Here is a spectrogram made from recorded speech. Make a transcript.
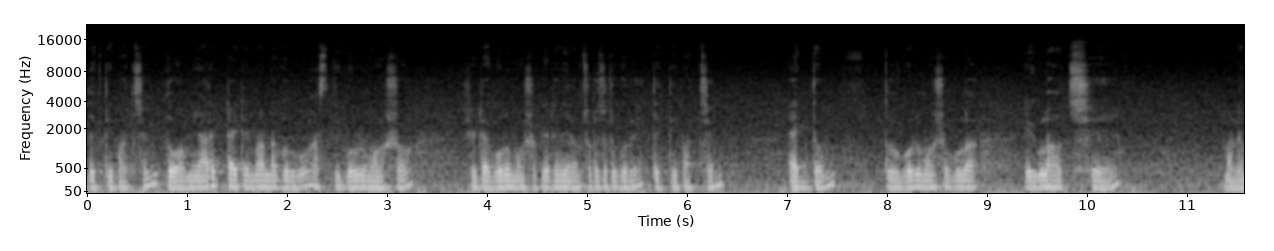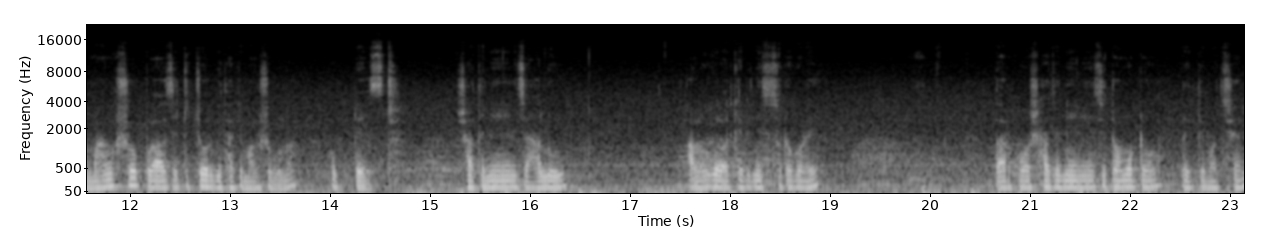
দেখতেই পাচ্ছেন? তো আমি আরেকটা আইটেম রান্না করব। আজকে গরুর মাংস। সেটা গরুর মাংস কেটে নিলাম ছোটো ছোটো করে। দেখতেই পাচ্ছেন? একদম। তো গরুর মাংসগুলা, এগুলা হচ্ছে মানে মাংস প্লাস একটু চর্বি থাকে মাংসগুলো। খুব টেস্ট সাথে নিয়ে নিয়েছে আলু। আলুগুলো কেটে নিয়েছি ছোটো করে। তারপর সাথে নিয়ে নিয়েছি টমেটো, দেখতে পাচ্ছেন।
